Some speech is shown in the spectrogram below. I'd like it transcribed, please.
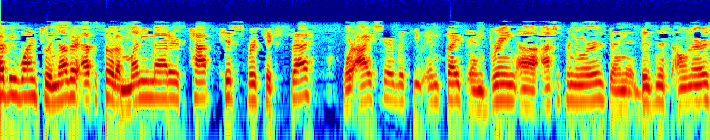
Everyone to another episode of Money Matters Top Tips for Success, where I share with you insights and bring uh, entrepreneurs and business owners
